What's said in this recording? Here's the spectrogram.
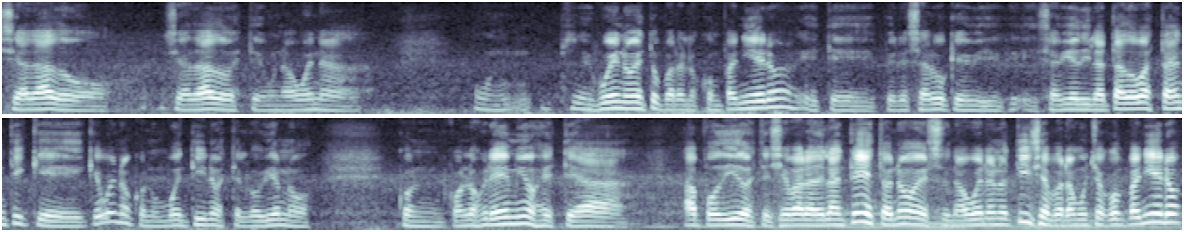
se ha dado, se ha dado este, una buena, es bueno esto para los compañeros, este, pero es algo que se había dilatado bastante y que, bueno, con un buen tino este, el gobierno con, los gremios este, ha, podido este, llevar adelante esto, ¿no? Es una buena noticia para muchos compañeros.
